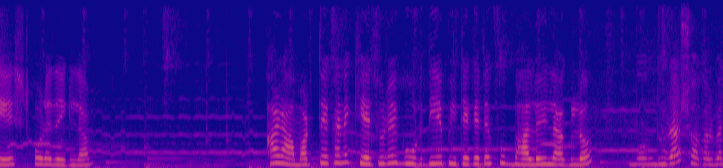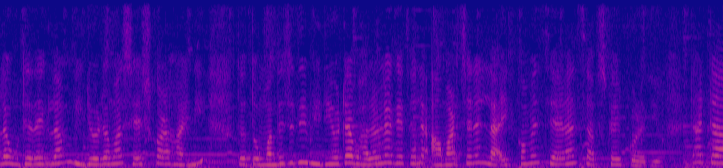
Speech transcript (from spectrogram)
টেস্ট করে দেখলাম। আর আমার তো এখানে খেজুরে গুড় দিয়ে পিঠে খেতে খুব ভালোই লাগল। বন্ধুরা, সকালবেলা উঠে দেখলাম ভিডিওটা আমার শেষ করা হয়নি। তো তোমাদের যদি ভিডিওটা ভালো লাগে, তাহলে আমার channel like comment share and subscribe করে দিও। টাটা!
